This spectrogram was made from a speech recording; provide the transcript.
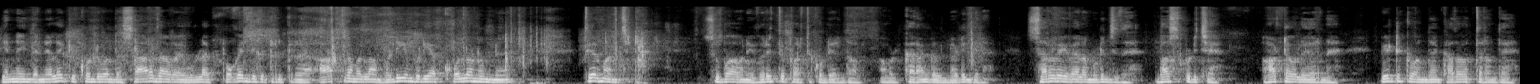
என்னை இந்த நிலைக்கு கொண்டு வந்த சாரதாவை உள்ள புகைஞ்சிக்கிட்டு இருக்கிற ஆத்திரமெல்லாம் வடியும்படியாக கொல்லணும்னு தீர்மானிச்சிட்டேன். சுபா அவனை விரித்து பார்த்து கொண்டிருந்தாள். அவள் கரங்கள் நடுங்கின. சர்வே வேலை முடிஞ்சுது. பஸ் பிடிச்சேன். ஆட்டோவில் ஏறினேன். வீட்டுக்கு வந்தேன் கதவை திறந்தேன்.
